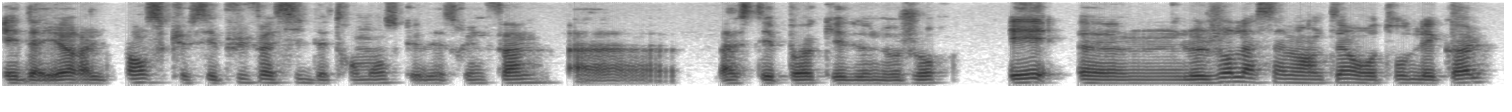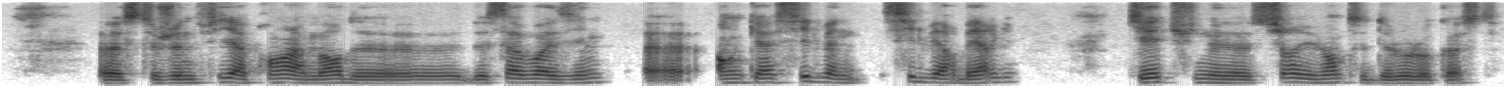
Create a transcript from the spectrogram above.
et d'ailleurs, elle pense que c'est plus facile d'être un monstre que d'être une femme à, cette époque et de nos jours. Et le jour de la Saint-Valentin, au retour de l'école, cette jeune fille apprend la mort de sa voisine, Anka Silverberg, qui est une survivante de l'Holocauste.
